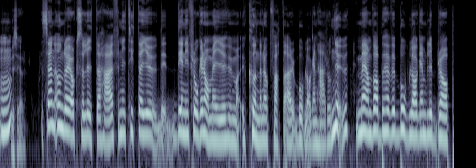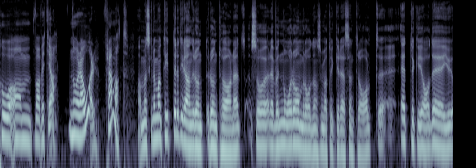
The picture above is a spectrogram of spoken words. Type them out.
Mm. Vi ser. Sen undrar jag också lite här, för ni tittar ju, det, det ni frågar om är ju hur kunderna uppfattar bolagen här och nu. Men vad behöver bolagen bli bra på om, vad vet jag, några år framåt. Ja, men skulle man titta lite grann runt, runt hörnet så är det väl några områden som jag tycker är centralt. Eh, ett tycker jag det är ju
